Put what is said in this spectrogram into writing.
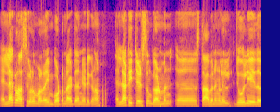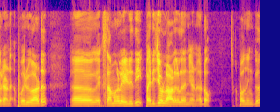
എല്ലാ ക്ലാസ്സുകളും വളരെ ഇമ്പോർട്ടന്റ് ആയിട്ട് തന്നെ എടുക്കണം. എല്ലാ ടീച്ചേഴ്സും ഗവൺമെന്റ് സ്ഥാപനങ്ങളിൽ ജോലി ചെയ്തവരാണ്. അപ്പോൾ ഒരുപാട് എക്സാമുകൾ എഴുതി പരിചയമുള്ള ആളുകൾ തന്നെയാണ് കേട്ടോ. അപ്പോൾ നിങ്ങൾക്ക്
